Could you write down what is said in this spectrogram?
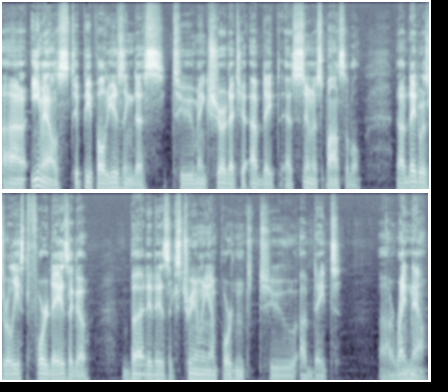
uh, emails to people using this to make sure that you update as soon as possible. The update was released four days ago, but it is extremely important to update uh, right now.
